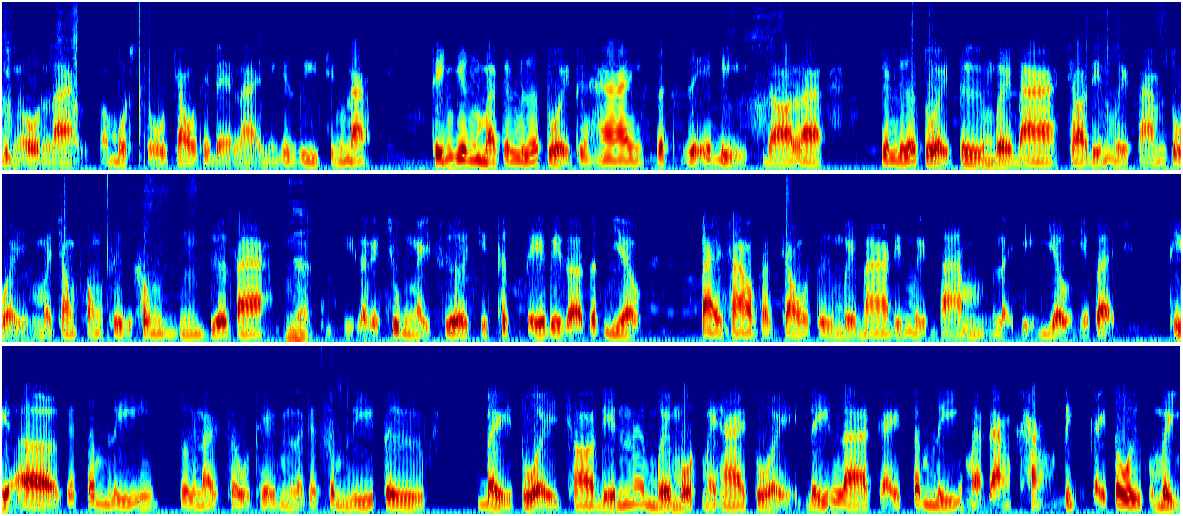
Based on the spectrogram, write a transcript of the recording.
bình ổn lại. Có một số cháu thì để lại những cái di chứng nặng. Thế nhưng mà cái lứa tuổi thứ hai rất dễ bị. Đó là cái lứa tuổi từ 13 cho đến 18 tuổi mà trong phóng sự không đưa ra. Dạ. cũng chỉ là cái chung ngày xưa chứ thực tế bây giờ rất nhiều. Tại sao các cháu từ 13 đến 18 lại bị nhiều như vậy? Thì ở cái tâm lý tôi nói sâu thêm là cái tâm lý từ 7 tuổi cho đến 11 12 tuổi. Đấy là cái tâm lý mà đang khẳng định cái tôi của mình.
